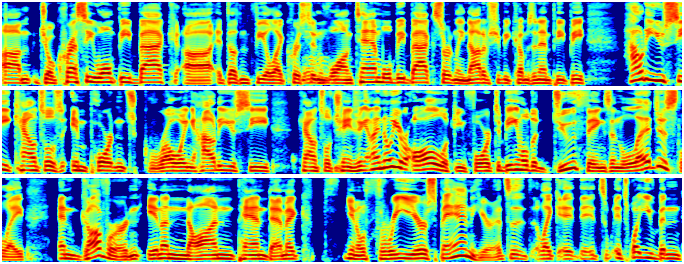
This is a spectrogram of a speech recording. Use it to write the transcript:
um, Joe Cressy won't be back. Uh, it doesn't feel like Kristyn mm. Wong Tam will be back. Certainly not if she becomes an MPP. How do you see council's importance growing? How do you see council changing? And I know you're all looking forward to being able to do things and legislate and govern in a non-pandemic, you know, three-year span here. It's a, like it, it's it's what you've been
